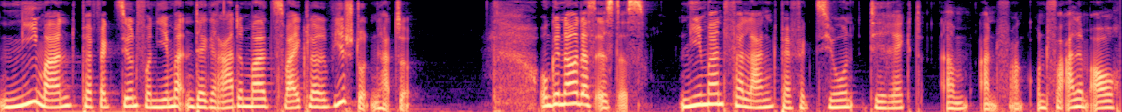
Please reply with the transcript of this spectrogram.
niemand Perfektion von jemandem, der gerade mal zwei Klavierstunden hatte. Und genau das ist es. Niemand verlangt Perfektion direkt am Anfang. Und vor allem auch,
